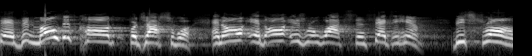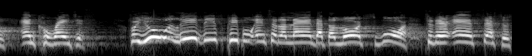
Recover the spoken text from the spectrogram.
says, Then Moses called for Joshua, and all as all Israel watched and said to him, Be strong and courageous, for you will lead these people into the land that the Lord swore to their ancestors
